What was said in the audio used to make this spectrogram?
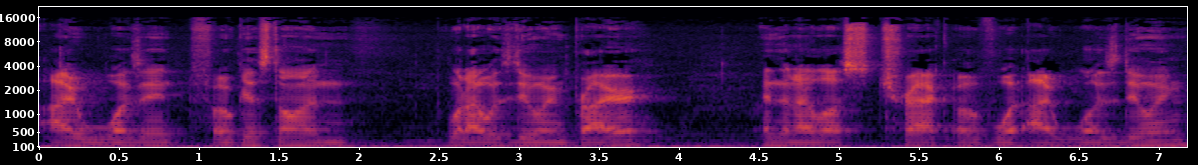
I wasn't focused on what I was doing prior, and then I lost track of what I was doing,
